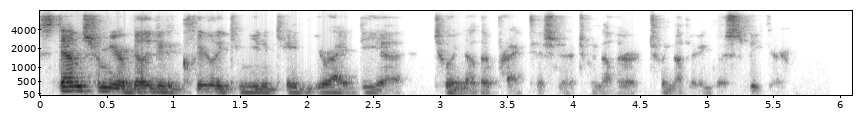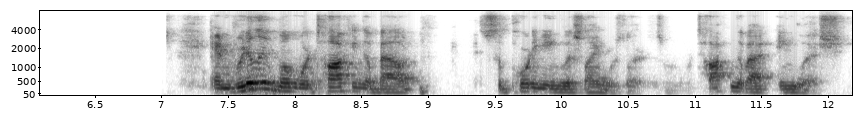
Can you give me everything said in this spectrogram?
stems from your ability to clearly communicate your idea to another practitioner, to another, to another English speaker. And really, when we're talking about supporting English language learners, when we're talking about English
